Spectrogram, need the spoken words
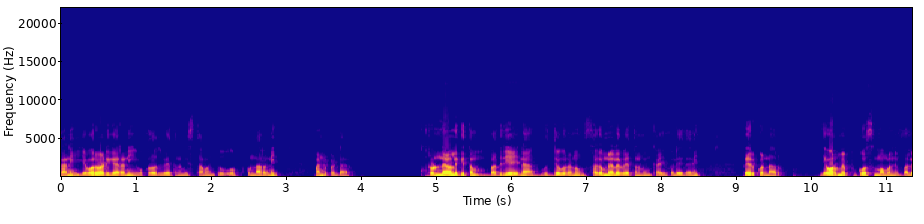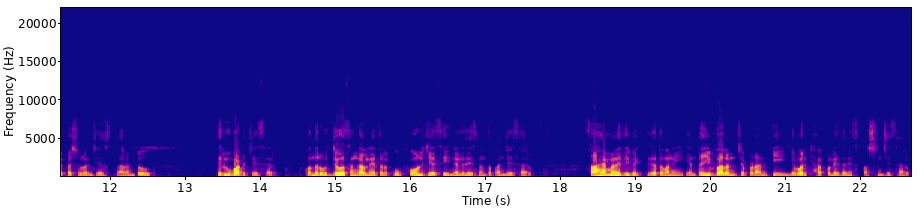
కానీ ఎవరు అడిగారని ఒకరోజు వేతనం ఇస్తామంటూ ఒప్పుకున్నారని మండిపడ్డారు. రెండు నెలల క్రితం బదిలీ అయిన ఉద్యోగులను సగం నెల వేతనం ఇంకా ఇవ్వలేదని పేర్కొన్నారు. ఎవరు మెప్పు కోసం మమ్మల్ని బలిపశువులను చేస్తున్నారంటూ తిరుగుబాటు చేశారు. కొందరు ఉద్యోగ సంఘాల నేతలకు ఫోన్లు చేసి నిలదీసినంత పనిచేశారు. సహాయం అనేది వ్యక్తిగతమని ఎంత ఇవ్వాలని చెప్పడానికి ఎవరికి హక్కు లేదని స్పష్టం చేశారు.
